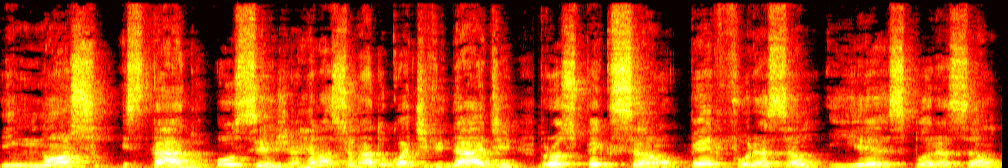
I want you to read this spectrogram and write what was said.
em nosso estado, ou seja, relacionado com atividade prospecção, perfuração e exploração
